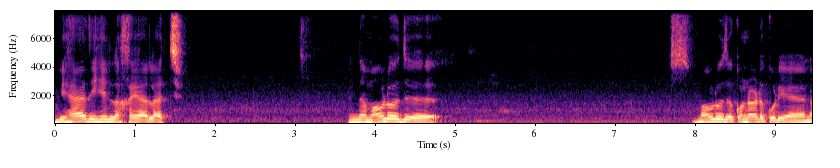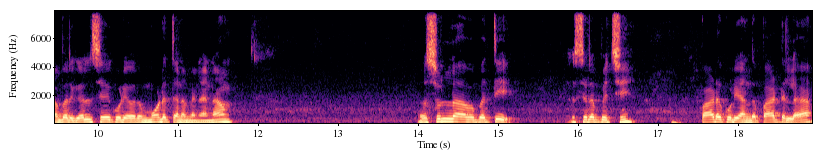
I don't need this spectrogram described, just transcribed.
بهذه الخيالات இந்த மௌலூது மௌலூதை கொண்டாடக்கூடிய நபர்கள் செய்யக்கூடிய ஒரு மூடத்தனம் என்னென்னா ரசுல்லாவை பற்றி சிறப்பித்து பாடக்கூடிய அந்த பாட்டில்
